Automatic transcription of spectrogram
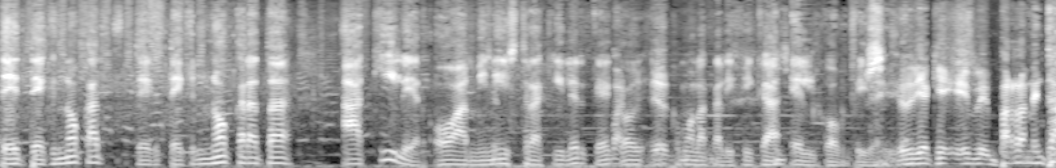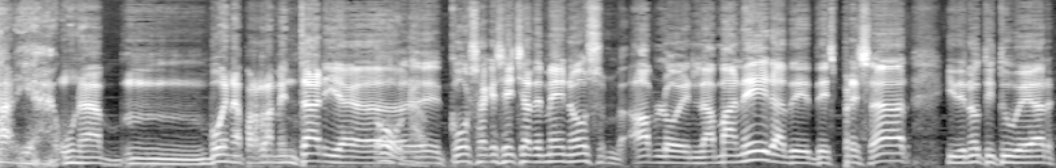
de tecnócrata a killer o a ministra killer, que es como la califica el confidencial. yo diría que eh, parlamentaria, una mm, buena parlamentaria, eh, cosa que se echa de menos, hablo en la manera de, de expresar y de no titubear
